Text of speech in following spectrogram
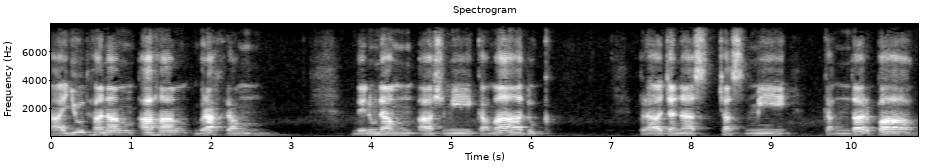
Ayudhanam aham brahram denunam ashmi kamaduk prajanas chasmi Kandarpa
